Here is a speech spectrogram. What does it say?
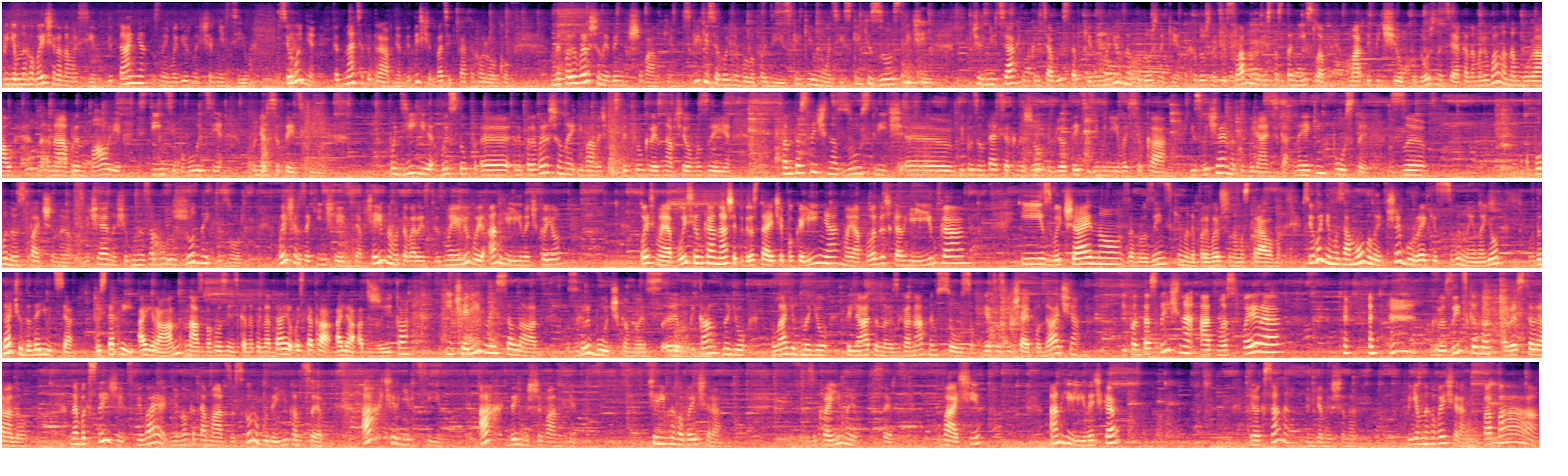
Приємного вечора нам усім. Вітання з неймовірних Чернівців. Сьогодні 15 травня 2025 року. Неперевершений день вишиванки. Скільки сьогодні було подій, скільки емоцій, скільки зустрічей. В Чернівцях відкриття виставки неймовірної художники, художниці славного міста Станіслав Марти Пічук, художниця, яка намалювала нам мурал на, на брендмаурі стінці по вулиці Університетській. Події, виступ е, перевершений Іваночки Стефюк, краєзнавчого музею. Фантастична зустріч е, і презентація книжок в бібліотеці імені Івасюка. І звичайно Кобилянська, на якій пости з окупованою спадщиною. Звичайно, щоб ми не забули жодний ізор. Вечір закінчується в чарівному товаристві з моєю любою Ангеліночкою. Ось моя бусинка, наше підростаюче покоління, моя подружка Ангелінка. І, звичайно, за грузинськими неперевершеними стравами. Сьогодні ми замовили чебуреки з свининою. В додачу додаються ось такий айран, назва грузинська не пам'ятаю, ось така аля аджика і чарівний салат з грибочками, з е, пікантною лагідною телятиною, з гранатним соусом, як зазвичай подача. І фантастична атмосфера грузинського ресторану. На бекстейджі співає Ніно Катамадзе. Скоро буде її концерт. Ах, Чернівці! Ах, День вишиванки! Чарівного вечора з Україною в серці. Ваші Ангеліночка і Оксана Дем'янишина. Приємного вечора. Па-па!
